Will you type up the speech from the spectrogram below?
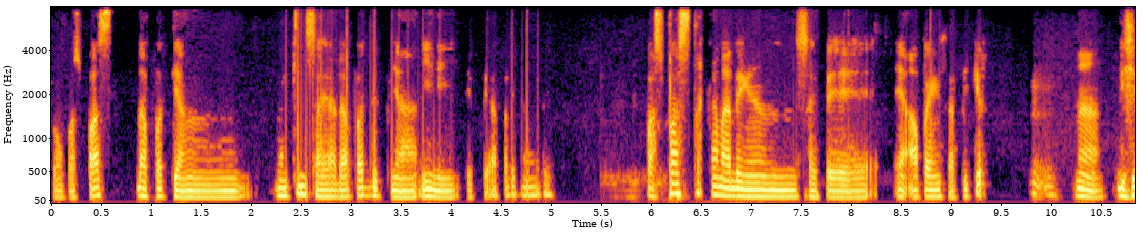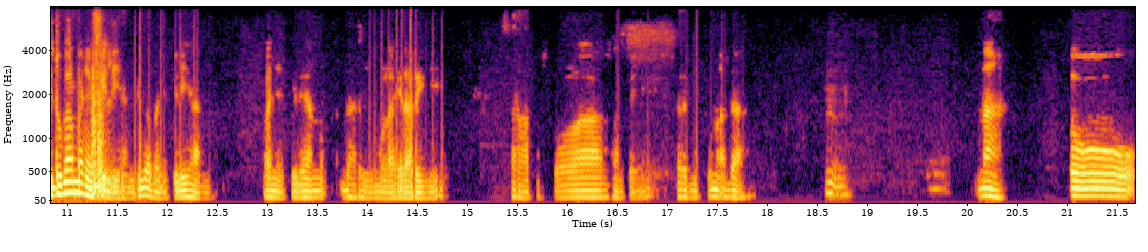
cuma pas-pas dapat yang mungkin saya dapat dia punya ini DP apa dia itu pas-pas terkena dengan CV yang apa yang saya pikir. Nah, di situ kan banyak pilihan juga banyak pilihan. Banyak pilihan dari mulai dari 100 dolar sampai 1000 pun ada. Mm-mm. Nah, tuh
